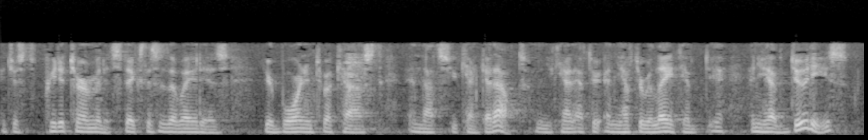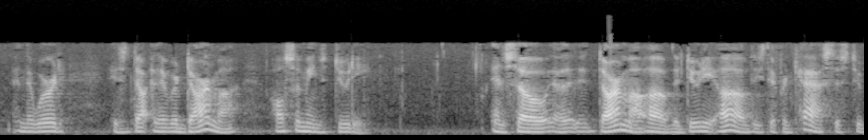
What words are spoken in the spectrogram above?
It's just predetermined. It's fixed. This is the way it is. You're born into a caste, and that's you can't get out. And you can't have to, and you have to relate. You have, and you have duties. And the word is the word dharma also means duty. And so, uh, dharma of the duty of these different castes is to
